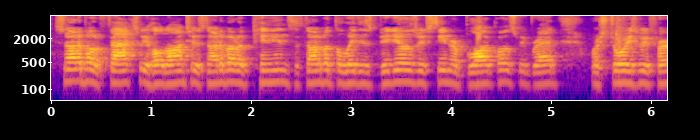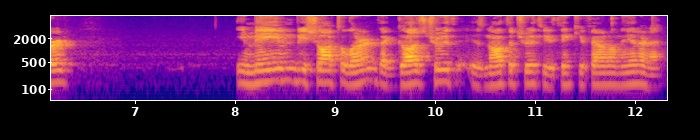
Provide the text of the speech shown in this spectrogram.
It's not about facts we hold on to. It's not about opinions. It's not about the latest videos we've seen or blog posts we've read or stories we've heard. You may even be shocked to learn that God's truth is not the truth you think you found on the internet.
